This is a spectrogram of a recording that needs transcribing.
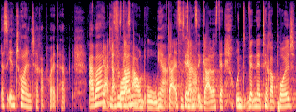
dass ihr einen tollen Therapeut habt. Aber ja, das Form, ist das A und O. Ja, da ist es genau. ganz egal egal was der. Und wenn der Therapeut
